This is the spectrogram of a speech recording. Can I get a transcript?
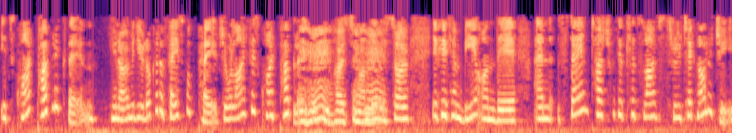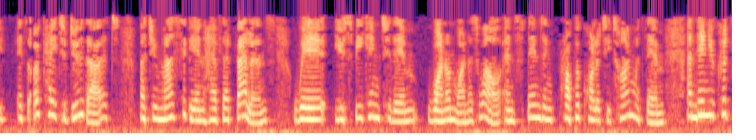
it's quite public then. You know, I mean, you look at a Facebook page, your life is quite public if mm-hmm. you're posting on there. Mm-hmm. So if you can be on there and stay in touch with your kids' lives through technology, it's okay to do that, but you must again have that balance where you're speaking to them one on one as well and spending proper quality time with them. And then you could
